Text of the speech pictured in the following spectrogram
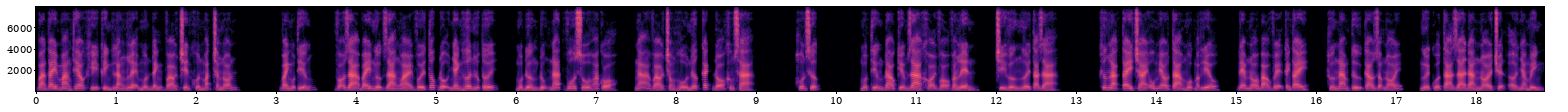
bàn tay mang theo khí kình lăng lệ muốn đánh vào trên khuôn mặt trắng nón bay một tiếng, võ giả bay ngược ra ngoài với tốc độ nhanh hơn lúc tới, một đường đụng nát vô số hoa cỏ, ngã vào trong hồ nước cách đó không xa. Hôn sược một tiếng đao kiếm ra khỏi vỏ văng lên, chỉ hướng người tả ra. Khương lạc tay trái ôm eo tả một mặt liễu, đem nó bảo vệ cánh tay, hướng nam tử cao giọng nói, người của tả ra đang nói chuyện ở nhà mình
